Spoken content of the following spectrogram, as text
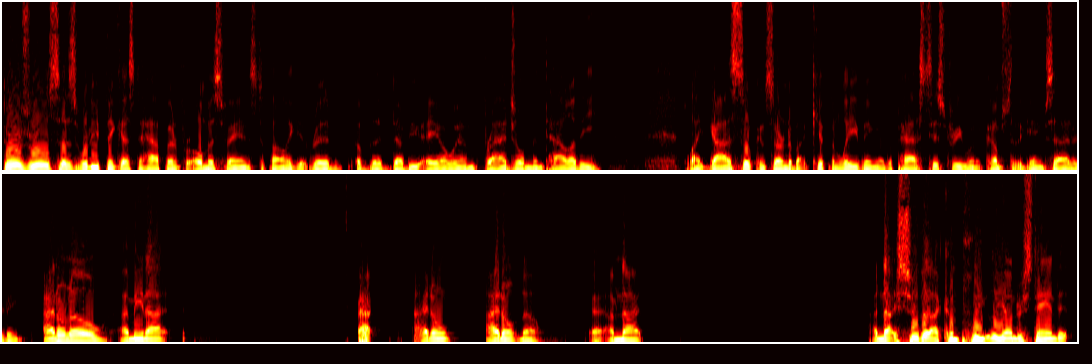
Doors Rule says. What do you think has to happen for Ole Miss fans to finally get rid of the WAOM fragile mentality? Like guys so concerned about Kiffin leaving or the past history when it comes to the game Saturday. I don't know. I mean, I, I, I don't, I don't know. I'm not I'm not sure that I completely understand it.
